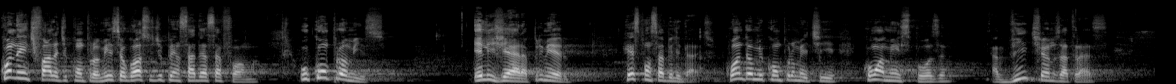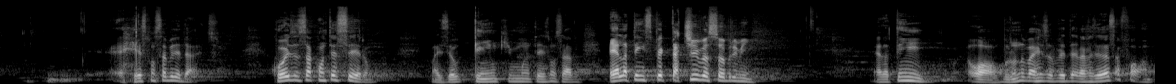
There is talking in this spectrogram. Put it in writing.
Quando a gente fala de compromisso, eu gosto de pensar dessa forma. O compromisso, ele gera, primeiro, responsabilidade. Quando eu me comprometi com a minha esposa, há 20 anos atrás, é responsabilidade. Coisas aconteceram, mas eu tenho que me manter responsável. Ela tem expectativas sobre mim. Ela tem, ó, o Bruno vai resolver, vai fazer dessa forma.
